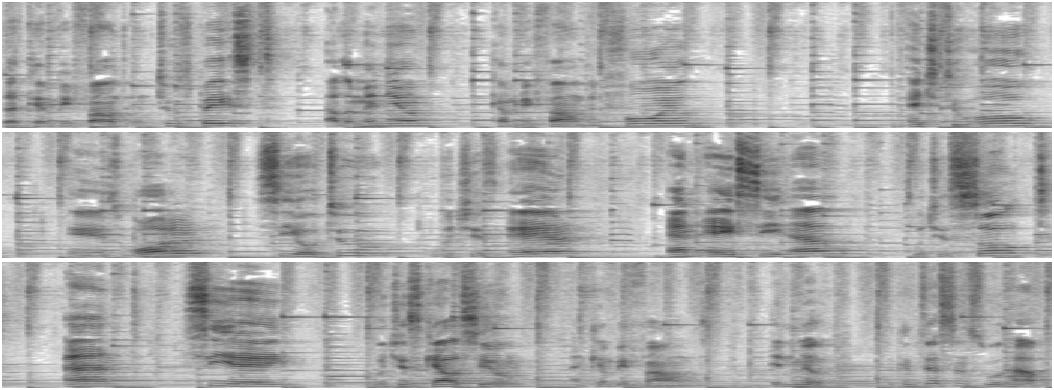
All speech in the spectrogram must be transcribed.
that can be found in toothpaste, aluminium can be found in foil, H2O is water, CO2 which is air, NaCl which is salt, and Ca which is calcium and can be found in milk. The contestants will have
